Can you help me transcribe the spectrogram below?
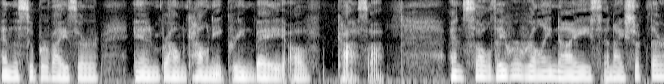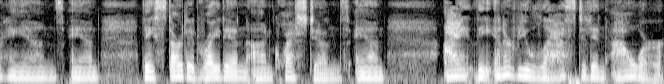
and the supervisor in Brown County, Green Bay of CASA. And so they were really nice, and I shook their hands, and they started right in on questions. And I, the interview lasted an hour.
